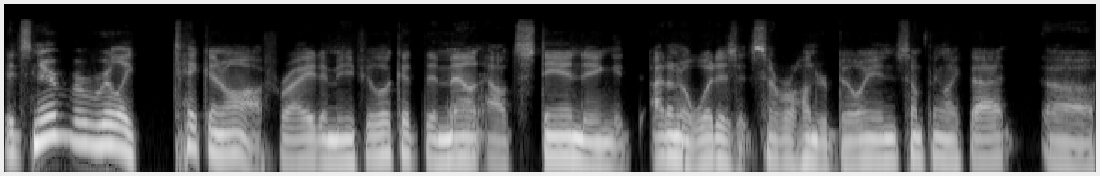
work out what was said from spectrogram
It's never really taken off, right? I mean, if you look at the amount outstanding, I don't know what is it, several hundred billion, something like that. Uh,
